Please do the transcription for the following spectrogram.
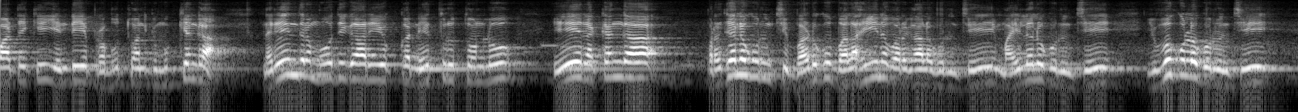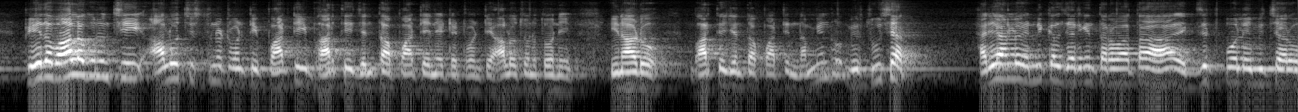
పార్టీకి ఎన్డీఏ ప్రభుత్వానికి ముఖ్యంగా నరేంద్ర మోదీ గారి యొక్క నేతృత్వంలో ఏ రకంగా ప్రజల గురించి బడుగు బలహీన వర్గాల గురించి మహిళల గురించి యువకుల గురించి పేదవాళ్ళ గురించి ఆలోచిస్తున్నటువంటి పార్టీ భారతీయ జనతా పార్టీ అనేటటువంటి ఆలోచనతోని ఈనాడు భారతీయ జనతా పార్టీని నమ్మిండ్రు. మీరు చూశారు. హర్యానాలో ఎన్నికలు జరిగిన తర్వాత ఎగ్జిట్ పోల్ ఏమిచ్చారు?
